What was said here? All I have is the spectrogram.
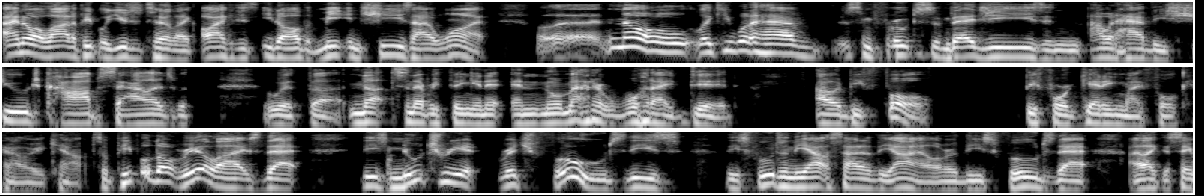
I know a lot of people use it to like, oh, I can just eat all the meat and cheese I want. Uh, no, like you want to have some fruits, some veggies, and I would have these huge Cobb salads with with uh, nuts and everything in it. And no matter what I did, I would be full before getting my full calorie count. So people don't realize that these nutrient rich foods, these these foods on the outside of the aisle, or these foods that I like to say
